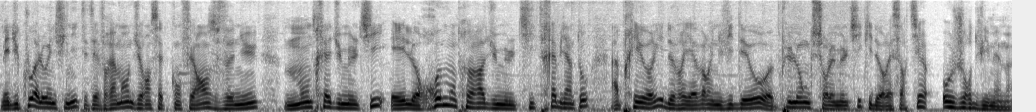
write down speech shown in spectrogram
Mais du coup, Halo Infinite était vraiment durant cette conférence venu montrer du multi et il le remontrera du multi très bientôt. A priori, devrait y avoir une vidéo euh, plus longue sur le multi qui devrait sortir aujourd'hui même.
